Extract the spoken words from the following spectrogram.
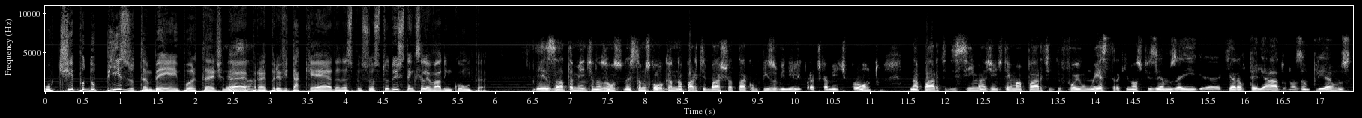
O tipo do piso também é importante, né, para evitar queda das pessoas. Tudo isso tem que ser levado em conta. Exatamente, nós, vamos, nós estamos colocando na parte de baixo está com piso vinílico praticamente pronto. Na parte de cima a gente tem uma parte que foi um extra que nós fizemos aí, é, que era o telhado, nós ampliamos,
